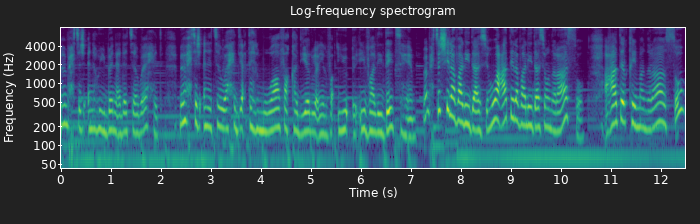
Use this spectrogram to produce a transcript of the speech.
ما محتاج أنه يبان على تا واحد ما محتاج أنا تا واحد يعطيه الموافقة ديالو يعني ي validate him ما محتاجش la validation هو عاطي la validation راسو عاطي القيمة راسو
